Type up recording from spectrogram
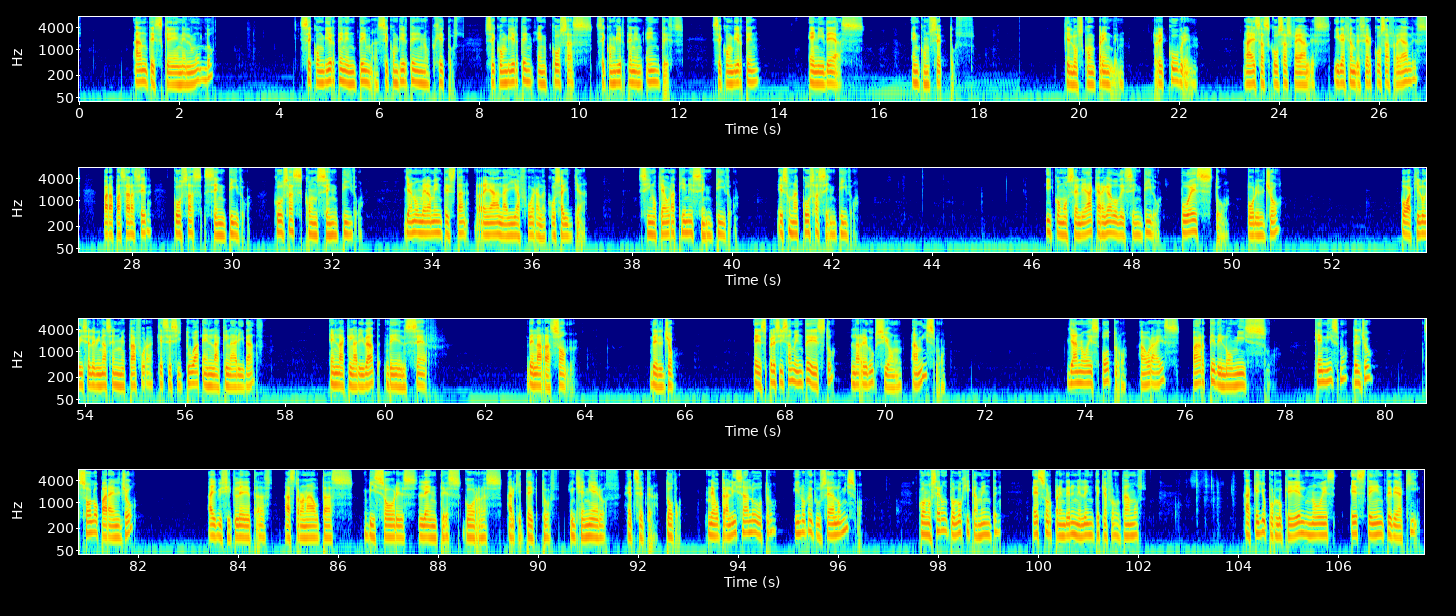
antes que en el mundo, se convierten en temas, se convierten en objetos se convierten en cosas, se convierten en entes, se convierten en ideas, en conceptos que los comprenden, recubren a esas cosas reales y dejan de ser cosas reales para pasar a ser cosas sentido, cosas con sentido. Ya no meramente está real ahí afuera la cosa y ya sino que ahora tiene sentido. Es una cosa sentido. Y como se le ha cargado de sentido, puesto por el yo, o aquí lo dice Levinas en metáfora, que se sitúa en la claridad, en la claridad del ser, de la razón, del yo. Es precisamente esto la reducción a mismo. Ya no es otro, ahora es parte de lo mismo. ¿Qué mismo? Del yo. Solo para el yo hay bicicletas, astronautas, visores, lentes, gorras, arquitectos, ingenieros, etc. Todo. Neutraliza a lo otro y lo reduce a lo mismo Conocer ontológicamente es sorprender en el ente que afrontamos aquello por lo que él no es este ente de aquí,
